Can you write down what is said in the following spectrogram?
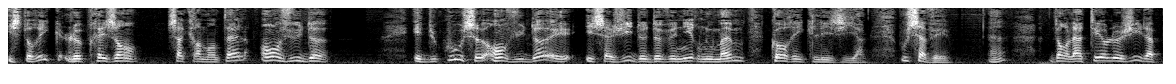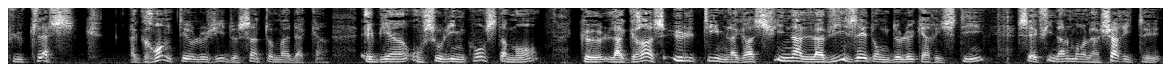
historique, le présent sacramentel en vue de. Et du coup, ce en vue d'eux, il s'agit de devenir nous-mêmes corps ecclésial. Vous savez, hein, dans la théologie la plus classique, la grande théologie de saint Thomas d'Aquin, eh bien, on souligne constamment que la grâce ultime, la grâce finale, la visée donc de l'Eucharistie, c'est finalement la charité,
